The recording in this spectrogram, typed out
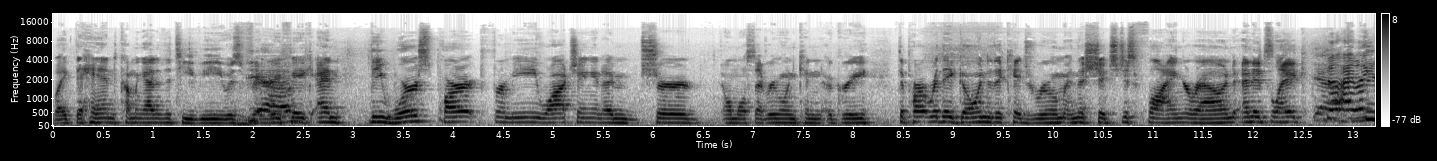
like the hand coming out of the TV was very Yeah. fake. And the worst part for me watching, and I'm sure almost everyone can agree, the part where they go into the kid's room and the shit's just flying around, and it's like Yeah. No, I like the,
